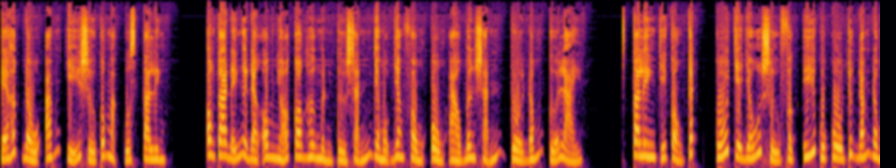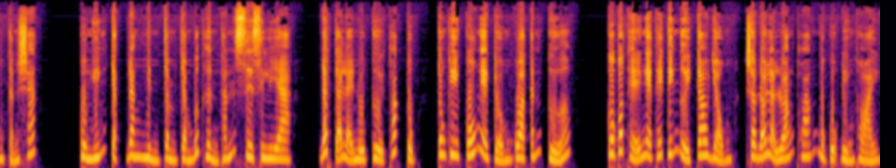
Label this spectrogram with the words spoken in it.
kẻ hất đầu ám chỉ sự có mặt của Stalin. Ông ta đẩy người đàn ông nhỏ con hơn mình từ sảnh vào một văn phòng ồn ào bên sảnh rồi đóng cửa lại. Stalin chỉ còn cách cố che giấu sự phật ý của cô trước đám đông cảnh sát. Cô nghiến chặt răng nhìn chầm chầm bức hình thánh Cecilia, đáp trả lại nụ cười thoát tục trong khi cố nghe trộm qua cánh cửa. Cô có thể nghe thấy tiếng người cao giọng, sau đó là loáng thoáng một cuộc điện thoại.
